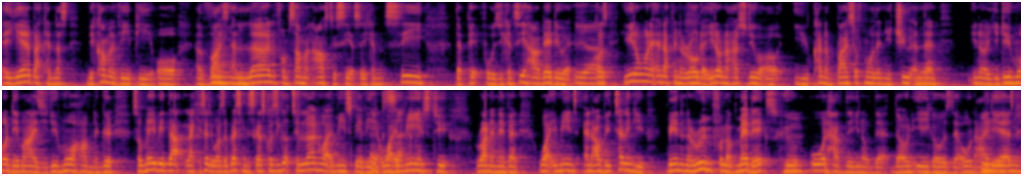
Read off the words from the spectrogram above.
a year back and just become a VP or a vice Mm. and learn from someone else to see it. So you can see the pitfalls, you can see how they do it. Yeah. Because you don't want to end up in a role that you don't know how to do it or you kind of bite off more than you chew and Yeah. then you know you do more demise, you do more harm than good. So maybe that, like you said, it was a blessing in disguise because you got to learn what it means to be a leader, what it means to run an event, what it means. And I'll be telling you, being in a room full of medics who Mm. all have the you know their, their own egos, their own ideas, Mm.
